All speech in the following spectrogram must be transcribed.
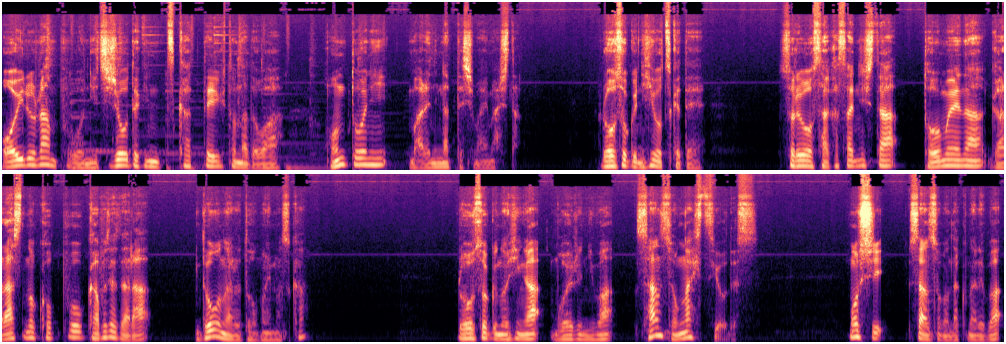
オイルランプを日常的に使っている人などは本当に稀になってしまいました。ろうそくに火をつけてそれを逆さにした透明なガラスのコップをかぶせたらどうなると思いますか？ろうそくの火が燃えるには酸素が必要です。もし酸素がなくなれば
